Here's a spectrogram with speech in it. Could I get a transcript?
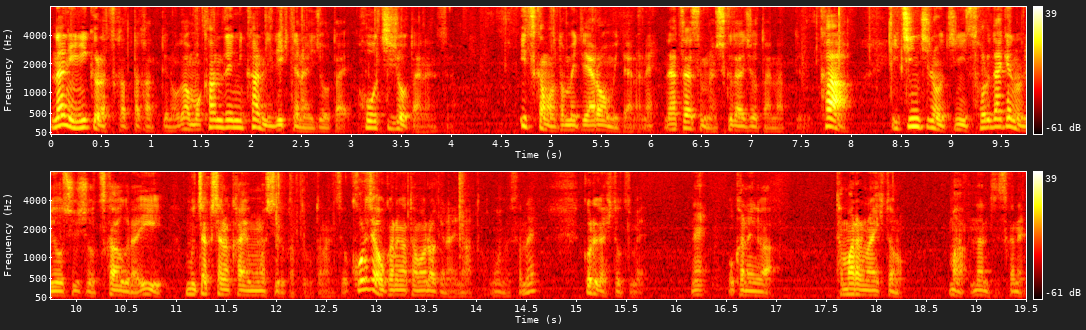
何にいくら使ったかっていうのがもう完全に管理できてない状態放置状態なんですよ。いつかまとめてやろうみたいなね夏休みの宿題状態になってる。か1日のうちにそれだけの領収書を使うぐらいむちゃくちゃな買い物してるかってことなんですよ。これじゃお金が貯まるわけないなと思いますよね。これが1つ目。ね。お金がたまらない人の。まあ何ていうんですかね。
